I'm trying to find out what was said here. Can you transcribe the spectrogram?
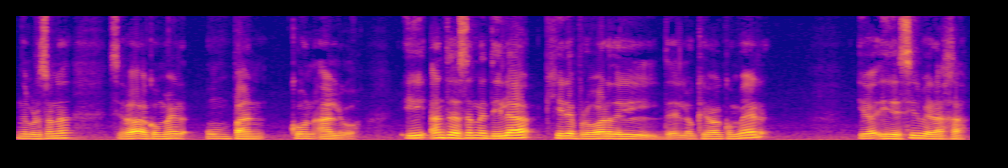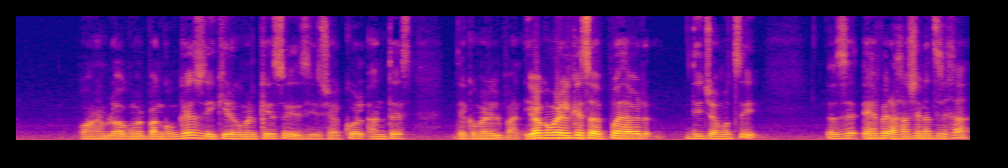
una persona se va a comer un pan con algo y antes de hacer netilá quiere probar de lo que va a comer y, decir verajá. Por ejemplo, va a comer pan con queso y quiere comer queso y decir shakol antes de comer el pan. Y va a comer el queso después de haber dicho amotzi. Entonces es verajá shenatzriha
